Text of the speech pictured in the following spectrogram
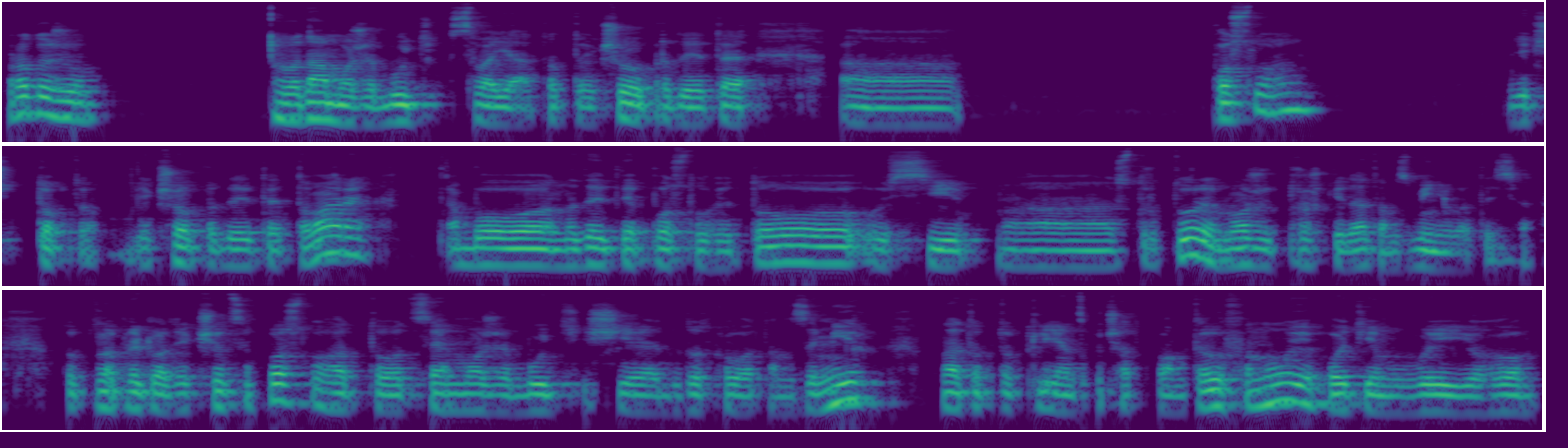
продажу вона може бути своя. Тобто, якщо ви продаєте е, послуги, якщо, тобто, якщо продаєте товари або надаєте послуги, то усі е, структури можуть трошки да, там, змінюватися. Тобто, наприклад, якщо це послуга, то це може бути ще додатково там замір. Да, тобто клієнт спочатку вам телефонує, потім ви його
